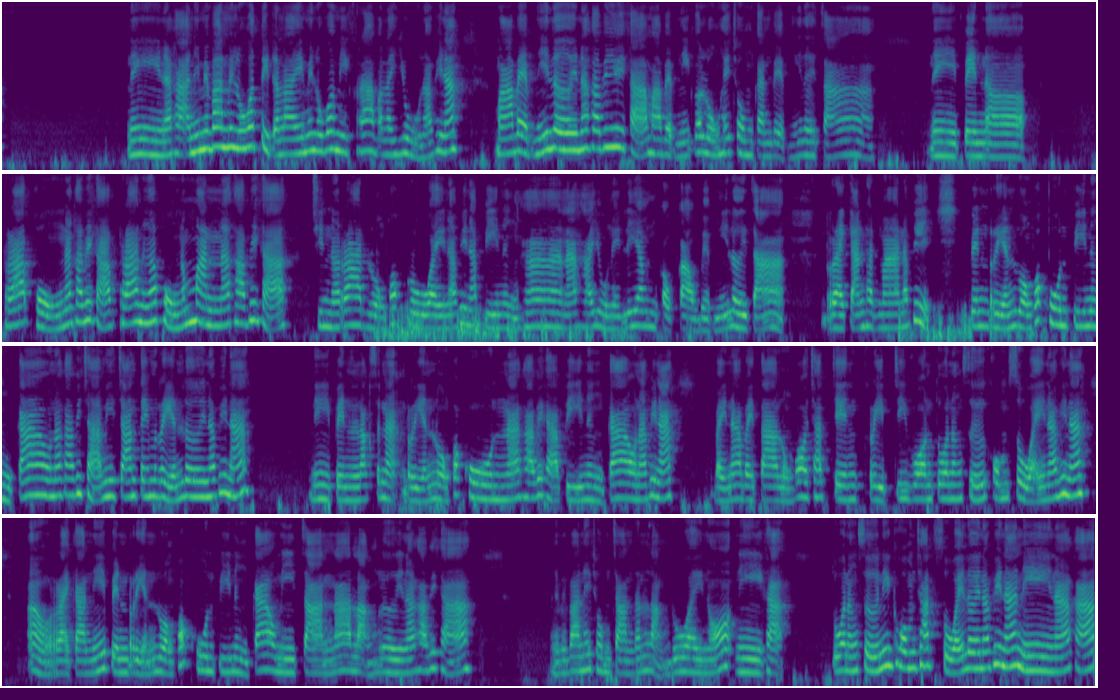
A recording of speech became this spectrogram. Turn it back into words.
นี่นะคะ อันนี้แม่บ้านไม่รู้ว่าติดอะไร ไม่รู้ว่ามีคราบอะไรอยู่นะพี่นะ มาแบบนี้เลยนะคะ พี่ขามาแบบนี้ก็ลงให้ชมกันแบบนี้เลยจ้า นี่เป็นเอ่อพระผงนะคะพี่ขาพระเนื้อผงน้ำมันนะคะ พี่ขาชินราชหลวงพ่อกรวยนะพี่นะปีหนึ่งห้านะคะ อยู่ในเลี่ยมเก่าๆแบบนี้เลยจ้า รายการถัดมานะพี่เป็นเหรียญหลวงพ่อคูณปีหนึ่งเก้านะคะ พี่จ๋ามีจานเต็มเหรียญเลยนะพี่นะ นี่เป็นลักษณะเหรียญหลวงพ่อคูณนะคะพี่ขาปีหนึ่งเก้านะพี่นะ ใบหน้าใบตาหลวงพ่อชัดเจน กรีบจีวรตัวหนังสือคมสวยนะพี่นะอ้าวรายการนี้เป็นเหรียญหลวงพ่อคูณปีหนึ่งเก้ามีจานหน้าหลังเลยนะคะพี่ขาไปบ้านให้ชมจานด้านหลังด้วยเนาะนี่ค่ะ ตัวหนังสือนี่คมชัดสวยเลยนะพี่นะนี่นะคะ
